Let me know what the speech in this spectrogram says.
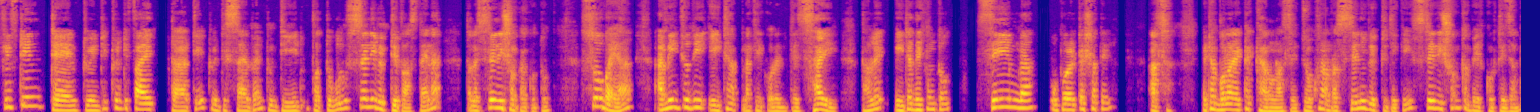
fifteen ten twenty twenty five thirty twenty seven twenty eight কতগুলো শ্রেণি ব্যক্তি পাস, তাই না? তাহলে শ্রেণি সংখ্যা কত? সো ভাইয়া, আমি যদি এইটা আপনাকে করে দিতে চাই, তাহলে এইটা দেখুন তো সেম না উপরেরটার সাথে? আচ্ছা এটা বলার একটা কারণ আছে। যখন আমরা শ্রেণি ব্যক্তি থেকে শ্রেণি সংখ্যা বের করতে যাব,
